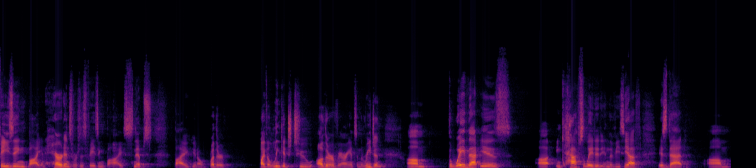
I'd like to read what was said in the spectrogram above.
phasing by inheritance versus phasing by SNPs, by you know whether by the linkage to other variants in the region. Um, the way that is uh, encapsulated in the VCF is that um,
